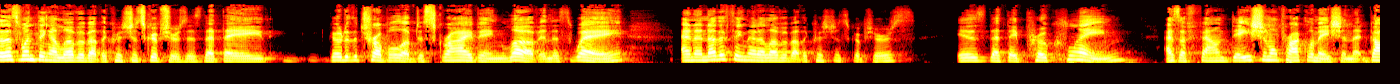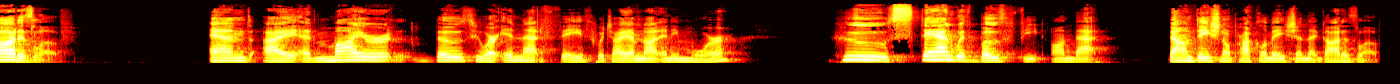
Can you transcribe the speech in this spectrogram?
So that's one thing I love about the Christian scriptures is that they go to the trouble of describing love in this way. And another thing that I love about the Christian scriptures is that they proclaim as a foundational proclamation that God is love. And I admire those who are in that faith, which I am not anymore, who stand with both feet on that foundational proclamation that God is love.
